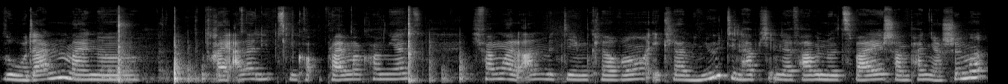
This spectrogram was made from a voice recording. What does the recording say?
So, dann meine drei allerliebsten Primer kommen jetzt. Ich fange mal an mit dem Clarin Eclat Minute. Den habe ich in der Farbe 02 Champagner Schimmer.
